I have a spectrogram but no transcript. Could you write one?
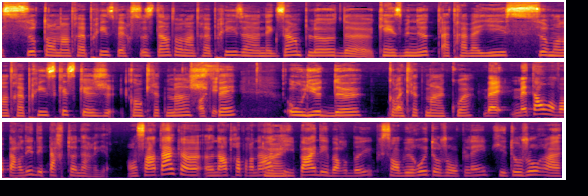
sur ton entreprise versus dans ton entreprise? Un exemple là, de 15 minutes à travailler sur mon entreprise. Qu'est-ce que je, concrètement je fais au lieu de concrètement quoi? Bien, mettons, on va parler des partenariats. On s'entend qu'un un entrepreneur Ouais. qui est hyper débordé, puis son bureau est toujours plein, puis qui est toujours à,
